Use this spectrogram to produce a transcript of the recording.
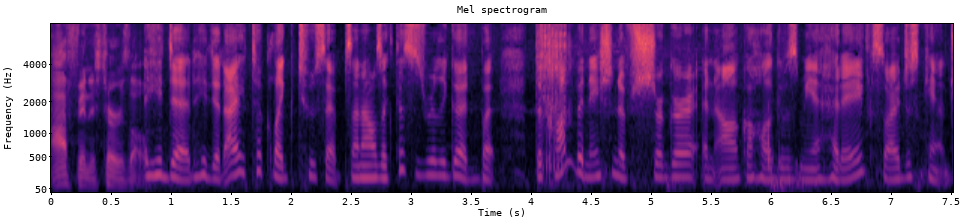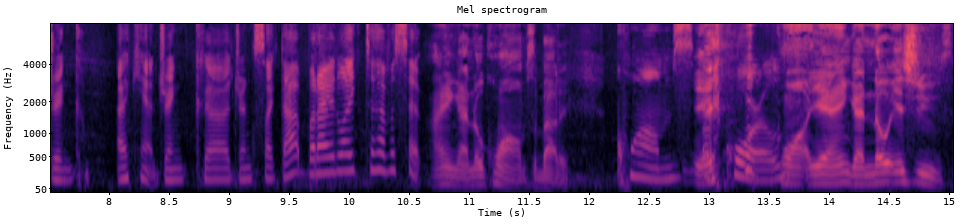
I finished hers off. He did. He did. I took like two sips and I was like, this is really good. But the combination of sugar and alcohol gives me a headache. So I just can't drink. I can't drink uh, drinks like that. But I like to have a sip. I ain't got no qualms about it. Qualms Yeah. or quarrels. Qual- yeah, I ain't got no issues.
